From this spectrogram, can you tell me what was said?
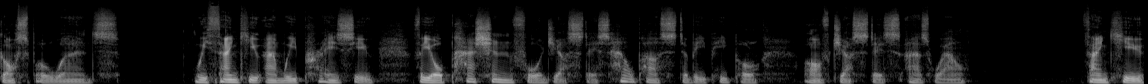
gospel words. We thank you and we praise you for your passion for justice. Help us to be people of justice as well. Thank you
